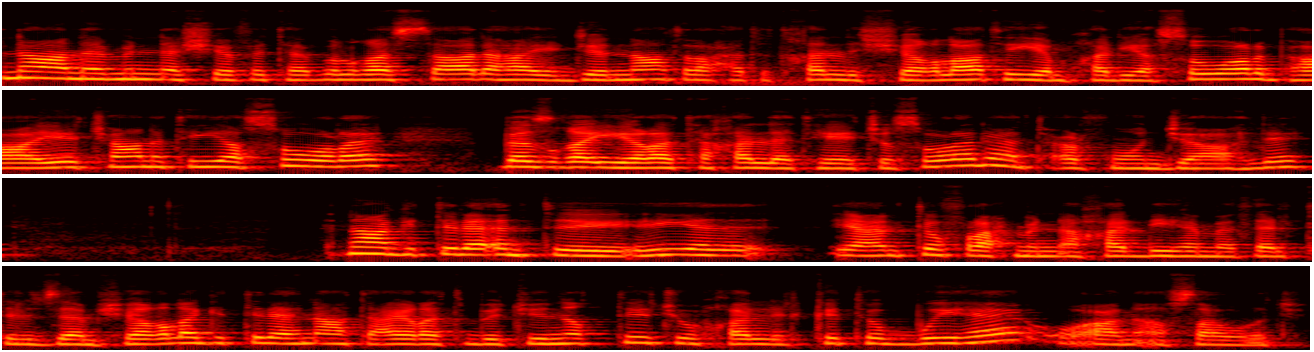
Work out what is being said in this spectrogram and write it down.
هنا أنا من نشفتها بالغسالة هاي الجنات راح تخلي الشغلات هي مخلية صور بهاي كانت هي صورة بس غيرتها خلت هيك صورة لأن تعرفون جاهلة. هنا قلت له أنت هي يعني تفرح من أخليها مثل تلزم شغلة. قلت له هنا تعي رتبك نطيك وخلي الكتب بيها وأنا أصورك.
